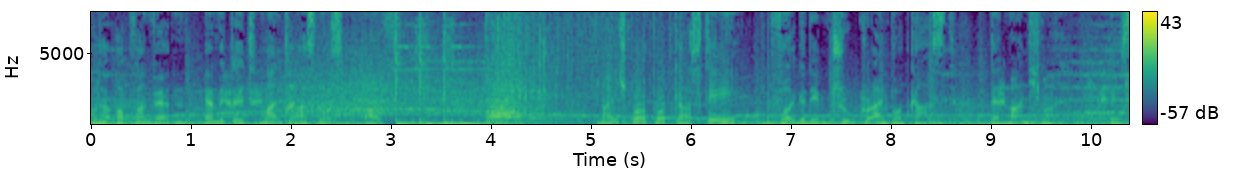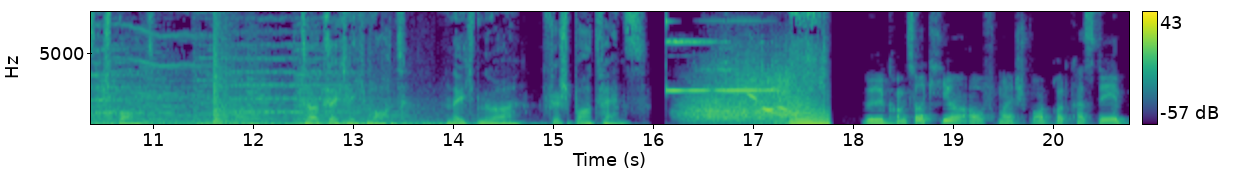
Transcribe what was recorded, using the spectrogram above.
oder Opfern werden, ermittelt Malte Asmus auf meinsportpodcast.de. Folge dem True Crime Podcast, denn manchmal ist Sport tatsächlich Mord. Nicht nur für Sportfans. Willkommen zurück hier auf meinsportpodcast.de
